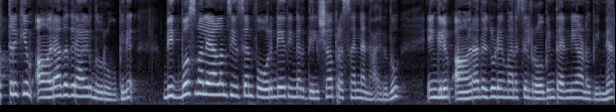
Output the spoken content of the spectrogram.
അത്രയ്ക്കും ആരാധകരായിരുന്നു റോബിന്. ബിഗ് ബോസ് മലയാളം സീസൺ ഫോറിന്റെ വിന്നർ ദിൽഷ പ്രസന്നനായിരുന്നു. എങ്കിലും ആരാധകരുടെ മനസ്സിൽ റോബിൻ തന്നെയാണ് വിന്നർ.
